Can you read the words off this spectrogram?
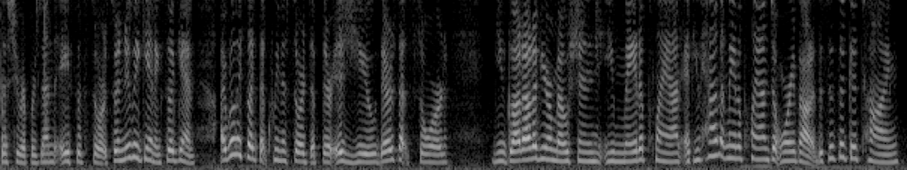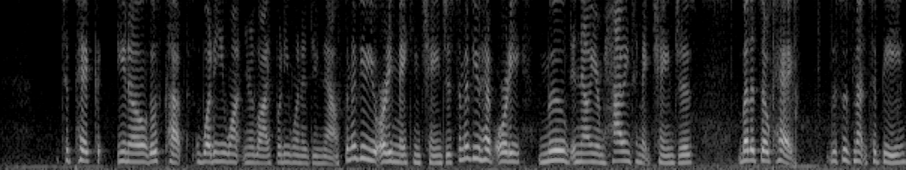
does she represent? The Ace of Swords. So a new beginning. So again, I really feel like that Queen of Swords up there is you. There's that sword. You got out of your emotions. You made a plan. If you haven't made a plan, don't worry about it. This is a good time to pick, you know, those cups. What do you want in your life? What do you want to do now? Some of you, you're already making changes. Some of you have already moved and now you're having to make changes, but it's okay. This was meant to be.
